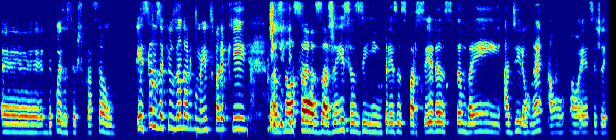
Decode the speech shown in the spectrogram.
é, depois da certificação? Porque estamos aqui usando argumentos para que as nossas agências e empresas parceiras também adiram né, ao, ao ESG.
